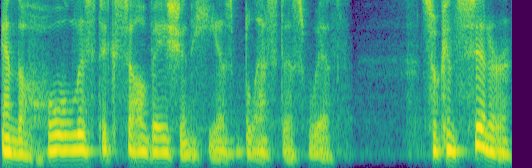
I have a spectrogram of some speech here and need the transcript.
and the holistic salvation He has blessed us with. So consider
